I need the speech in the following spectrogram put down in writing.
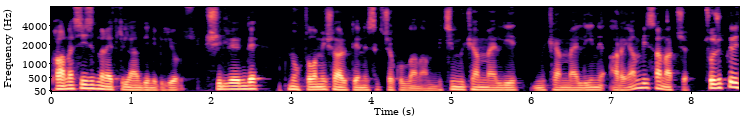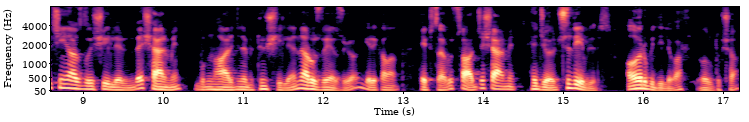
Parnasizmden etkilendiğini biliyoruz. Şiirlerinde noktalama işaretlerini sıkça kullanan, biçim mükemmelliği, mükemmelliğini arayan bir sanatçı. Çocuklar için yazdığı şiirlerinde Şermin, bunun haricinde bütün şiirlerini Aruz'da yazıyor. Geri kalan hepsi Aruz, sadece Şermin. Hece ölçüsü diyebiliriz. Ağır bir dili var oldukça.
